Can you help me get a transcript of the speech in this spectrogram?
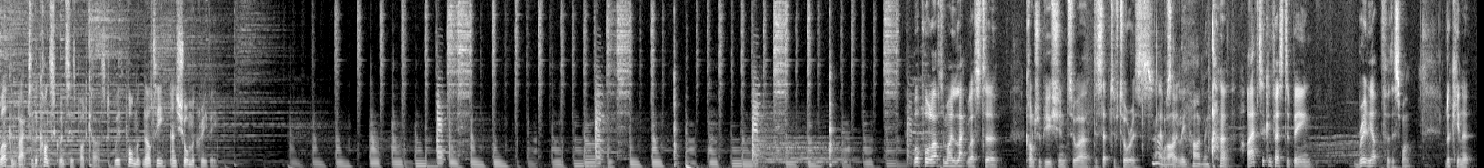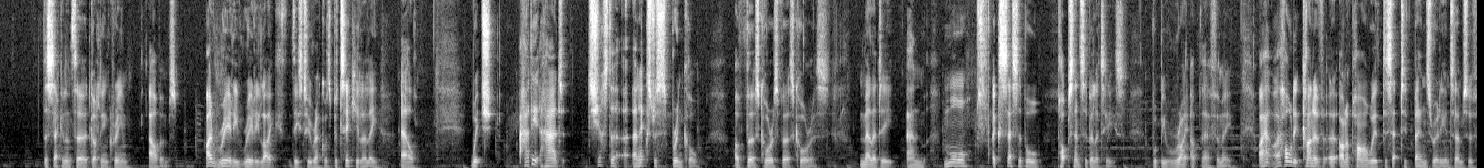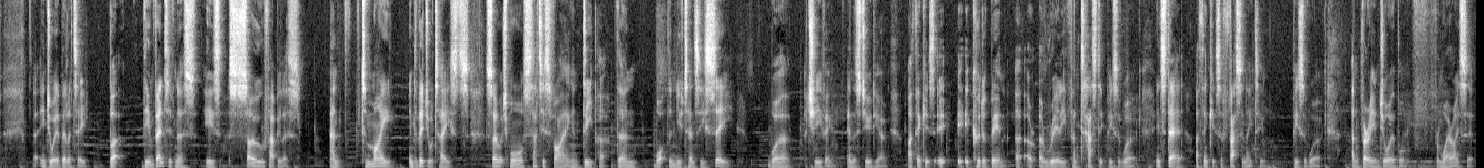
Welcome back to the Consequences podcast with Paul McNulty and Sean Macreavy. Well, Paul, after my lackluster contribution to our Deceptive Tourists No, episode, hardly, hardly. I have to confess to being really up for this one. Looking at the second and third Godley and Creme albums, I really, really like these two records, particularly L, which had it had just a, an extra sprinkle of verse, chorus, verse, chorus, melody, and more accessible pop sensibilities would be right up there for me. I, I hold it kind of uh, on a par with Deceptive Bends, really, in terms of Uh, enjoyability. But the inventiveness is so fabulous. And to my individual tastes, so much more satisfying and deeper than what the new 10cc were achieving in the studio. I think it's it, it could have been a, a, a really fantastic piece of work. Instead, I think it's a fascinating piece of work and very enjoyable from where I sit.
